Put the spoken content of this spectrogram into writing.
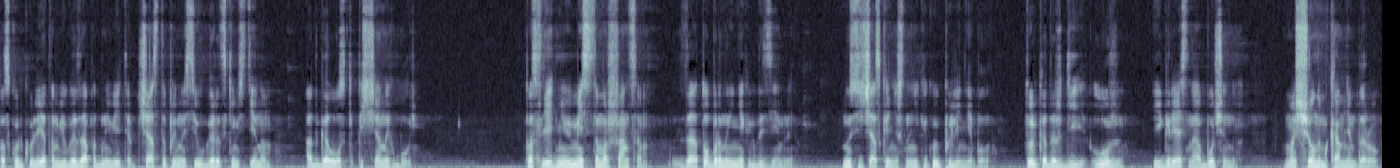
поскольку летом юго-западный ветер часто приносил городским стенам отголоски песчаных бурь. Последнюю месть самаршанцам за отобранные некогда земли. Но сейчас, конечно, никакой пыли не было. Только дожди, лужи и грязь на обочинах, мощенным камнем дорог.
